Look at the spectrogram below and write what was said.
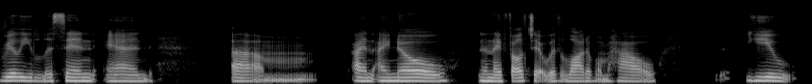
really listen and um, and I know and I felt it with a lot of them how you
